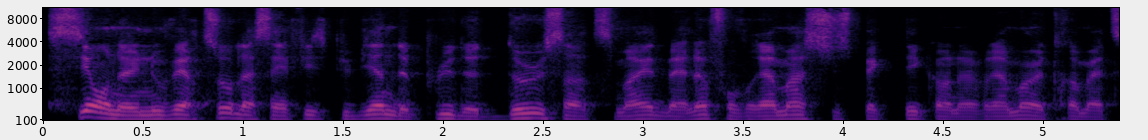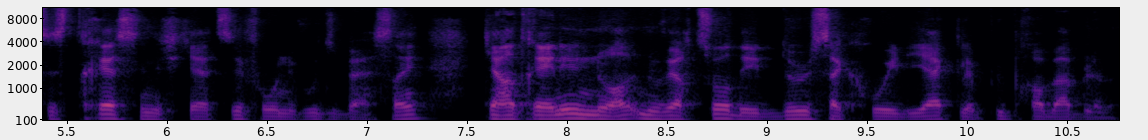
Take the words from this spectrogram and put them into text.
Si on a une ouverture de la symphyse pubienne de plus de 2 cm, bien là, il faut vraiment suspecter qu'on a vraiment un traumatisme très significatif au niveau du bassin qui a entraîné une, ouverture des deux sacroiliaques le plus probablement.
